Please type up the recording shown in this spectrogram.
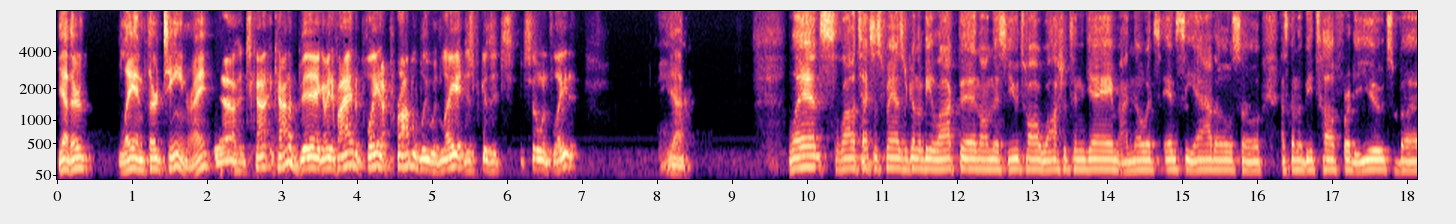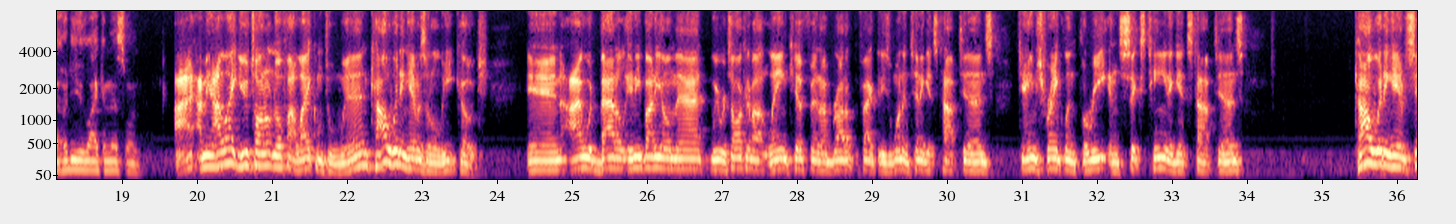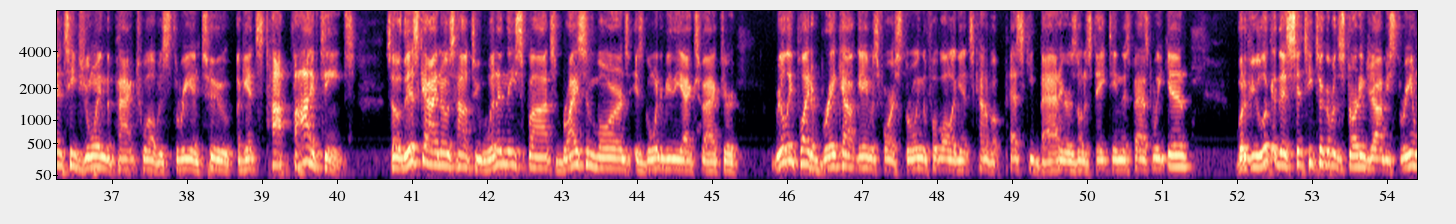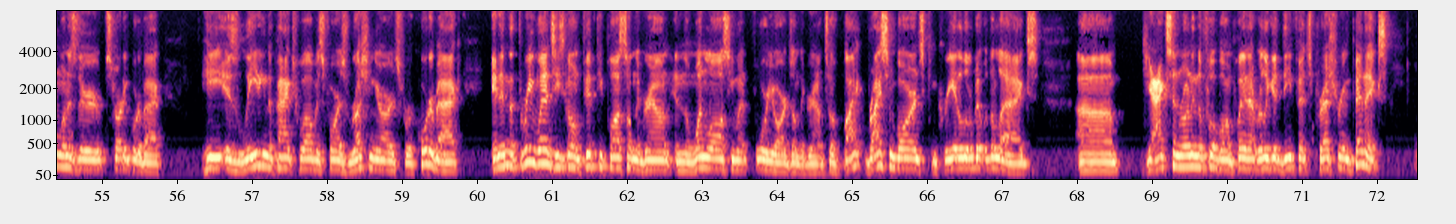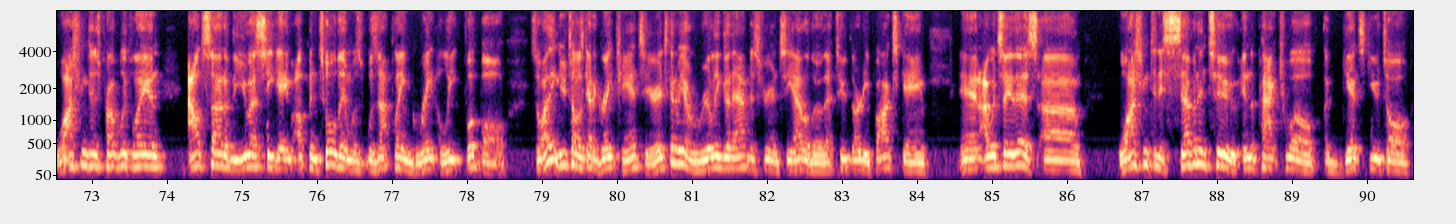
Yeah, they're laying 13, right? Yeah, it's kind of kind of big. I mean, if I had to play it, I probably would lay it just because it's, it's so inflated. Yeah. Lance, a lot of Texas fans are going to be locked in on this Utah Washington game. I know it's in Seattle, so that's going to be tough for the Utes, but who do you like in this one? I, I mean, I like Utah. I don't know if I like them to win. Kyle Whittingham is an elite coach, and I would battle anybody on that. We were talking about Lane Kiffin. I brought up the fact that he's one and ten against top tens. James Franklin three and sixteen against top tens. Kyle Whittingham, since he joined the Pac-12, is three and two against top five teams. So this guy knows how to win in these spots. Bryson Barnes is going to be the X factor really played a breakout game as far as throwing the football against kind of a pesky bad Arizona State team this past weekend. But if you look at this, since he took over the starting job, he's three and one as their starting quarterback. He is leading the Pac 12 as far as rushing yards for a quarterback. And in the three wins, he's gone 50 plus on the ground. In the one loss, he went four yards on the ground. So if Bryson Barnes can create a little bit with the legs, um, Jackson running the football and playing that really good defense, pressuring Penix, Washington's probably playing outside of the USC game up until then was was not playing great elite football. So I think Utah's got a great chance here. It's going to be a really good atmosphere in Seattle, though, that 2:30 Fox game. And I would say this: uh, Washington is seven and two in the Pac-12 against Utah.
